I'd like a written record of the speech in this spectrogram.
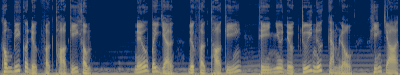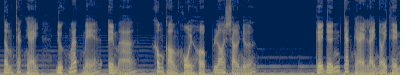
không biết có được phật thọ ký không. Nếu bây giờ được phật thọ ký, thì như được rưới nước cam lộ khiến cho tâm các ngài được mát mẻ, êm ả không còn hồi hộp lo sợ nữa. Kế đến các ngài lại nói thêm,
